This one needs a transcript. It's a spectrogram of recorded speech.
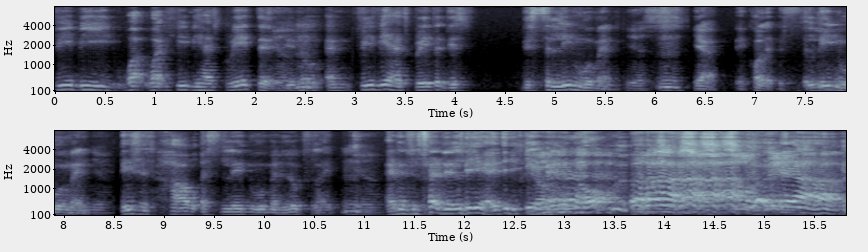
Phoebe, what, what Phoebe has created, Yeah. you know, and Phoebe has created this this Celine woman. Yes. Mm. Yeah, they call it the Celine woman. Yeah. This is how a Celine woman looks like. Yeah. And then suddenly Eddie came Yeah. in. No, Oh, yeah,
